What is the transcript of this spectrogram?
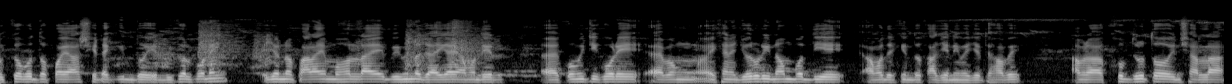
ঐক্যবদ্ধ প্রয়াস, সেটা কিন্তু এর বিকল্প নেই। এই জন্য পাড়ায়, মহল্লায় বিভিন্ন জায়গায় আমাদের কমিটি করে এবং এখানে জরুরি নম্বর দিয়ে আমাদের কিন্তু কাজে নেমে যেতে হবে। আমরা খুব দ্রুত ইনশাল্লাহ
